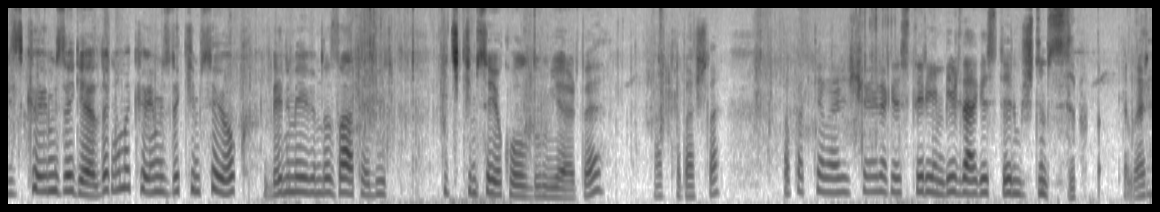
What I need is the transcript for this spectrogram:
Biz köyümüze geldik ama köyümüzde kimse yok. Benim evimde zaten bir hiç kimse yok olduğum yerde arkadaşlar. Papatyaları şöyle göstereyim. Bir daha göstermiştim size papatyaları.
